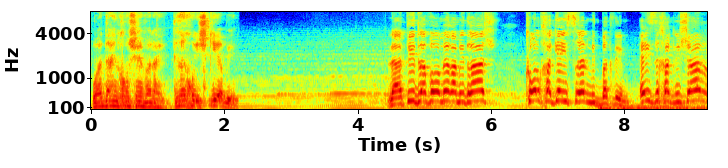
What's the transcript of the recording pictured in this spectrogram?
הוא עדיין חושב עליי. תראה איך הוא השקיע בי. לעתיד לבוא, אומר המדרש, כל חגי ישראל מתבטלים. איזה חג נשאר?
